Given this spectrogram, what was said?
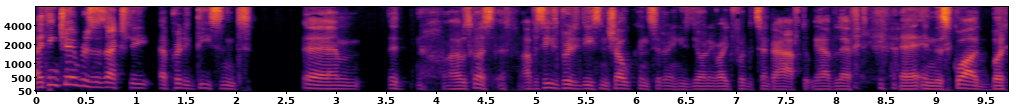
I think Chambers is actually a pretty decent. Um, it, I was going to obviously he's a pretty decent show considering he's the only right-footed centre half that we have left uh, in the squad. But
